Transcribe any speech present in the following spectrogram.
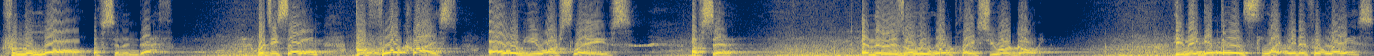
from the law of sin and death. What's he saying? Before Christ, all of you are slaves of sin. And there is only one place you are going. You may get there in slightly different ways,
